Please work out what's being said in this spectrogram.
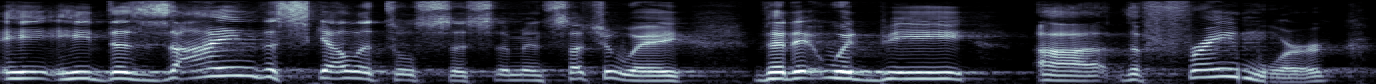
he, he designed the skeletal system in such a way that it would be uh, the framework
